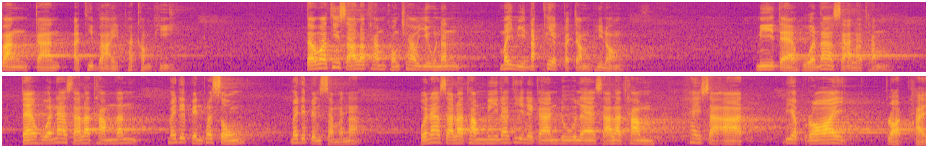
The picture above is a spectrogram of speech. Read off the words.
ฟังการอธิบายพระคัมภีร์ แต่ว่าที่สารธรรมของชาวยิวนั้นไม่มีนักเทศประจำพี่น้อง มีแต่หัวหน้าสารธรรม แต่หัวหน้าสารธรรมนั้นไม่ได้เป็นพระสงฆ์ไม่ได้เป็นสมณะ หัวหน้าสารธรรมมีหน้าที่ในการดูแลสารธรรมให้สะอาดเรียบร้อยปลอดภัย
